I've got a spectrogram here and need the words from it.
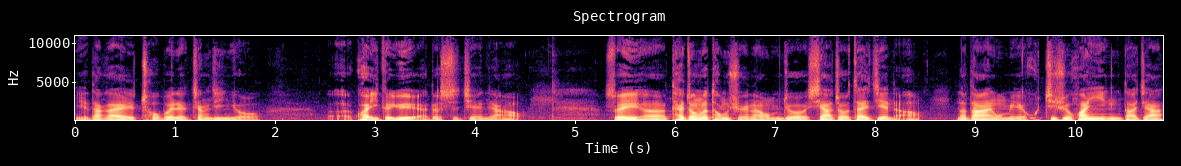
也大概筹备了将近有呃快一个月的时间这样哈。所以呃，台中的同学呢，我们就下周再见了哈。那当然，我们也继续欢迎大家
